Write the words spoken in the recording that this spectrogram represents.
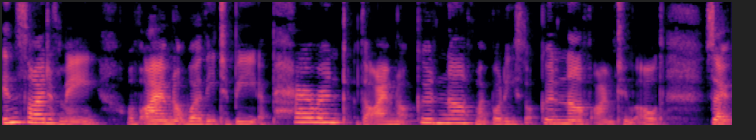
inside of me of I am not worthy to be a parent, that I am not good enough, my body's not good enough, I'm too old. So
